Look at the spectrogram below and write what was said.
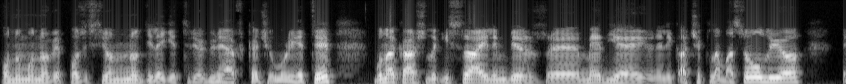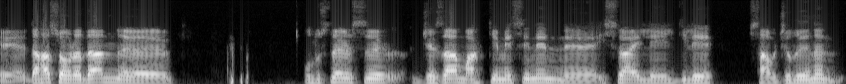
konumunu ve pozisyonunu dile getiriyor Güney Afrika Cumhuriyeti. Buna karşılık İsrail'in bir e, medyaya yönelik açıklaması oluyor. E, daha sonradan e, Uluslararası Ceza Mahkemesi'nin e, İsrail ile ilgili savcılığının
